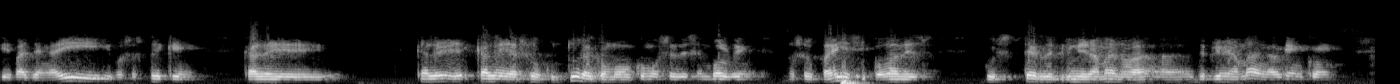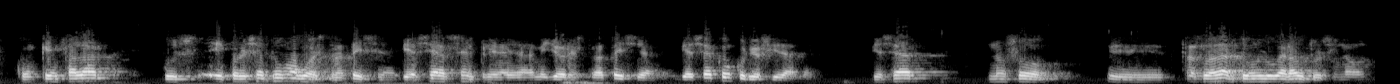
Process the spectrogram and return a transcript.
que vayan aí e vos expliquen cal cale, cal cal é a súa cultura, como, como se desenvolven no seu país e podades pois, ter de primeira mano a, a, de primeira man alguén con, con quen falar pois, é, eh, por exemplo, unha boa estrategia viaxar sempre é a mellor estrategia viaxar con curiosidade viaxar non só eh, trasladarte de un lugar a outro, sino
